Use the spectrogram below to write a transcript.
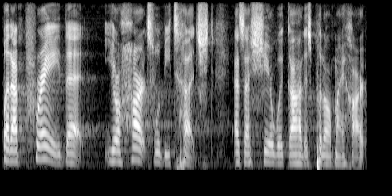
but I pray that your hearts will be touched as I share what God has put on my heart.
